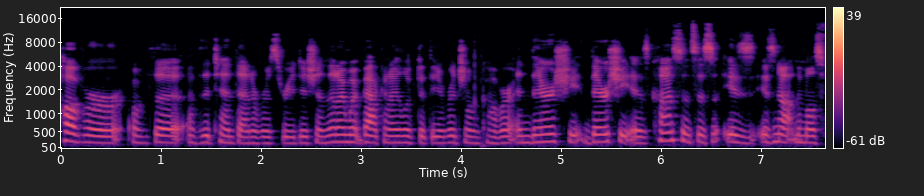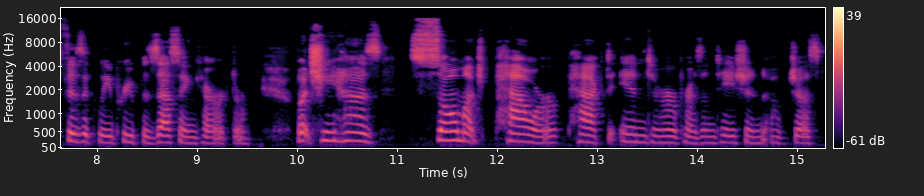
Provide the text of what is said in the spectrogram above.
cover of the of the 10th anniversary edition. Then I went back and I looked at the original cover, and there she there she is. Constance is is, is not the most physically prepossessing character, but she has so much power packed into her presentation of just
